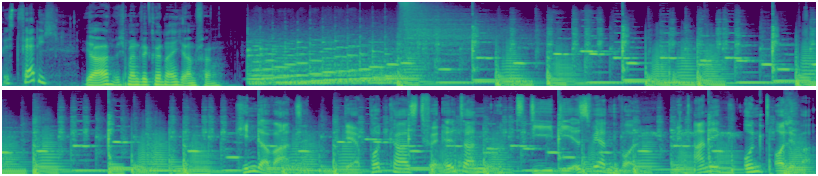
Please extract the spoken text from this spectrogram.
Bist fertig? Ja, ich meine, wir können eigentlich anfangen. Kinderwahnsinn, der Podcast für Eltern und die, die es werden wollen, mit Annik und Oliver.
